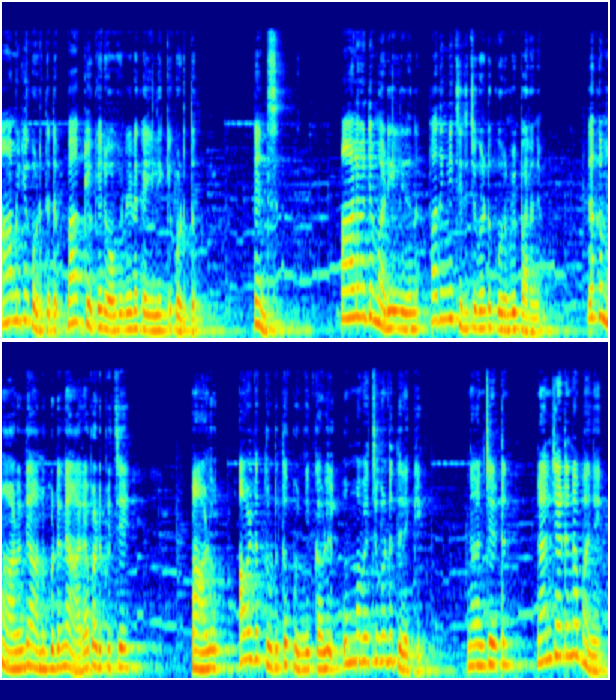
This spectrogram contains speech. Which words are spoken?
ആമിക്ക് കൊടുത്തിട്ട് ബാക്കിയൊക്കെ രോഹിണിയുടെ കയ്യിലേക്ക് കൊടുത്തു. ടെൻസ് മാളുവിന്റെ മടിയിലിരുന്ന് പതുങ്ങി ചിരിച്ചുകൊണ്ട് കുറുമ്പി പറഞ്ഞു ഇതൊക്കെ മാളുവിന്റെ ആമിക്കുട്ടനെ ആരാ പഠിപ്പിച്ചേ? മാളു അവളുടെ തുടുത്ത കുഞ്ഞിക്കവളിൽ ഉമ്മ വെച്ചുകൊണ്ട് തിരക്കി. ഞാൻ ചേട്ടൻ ഞാൻ ചേട്ടനാ പഞ്ഞേ.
